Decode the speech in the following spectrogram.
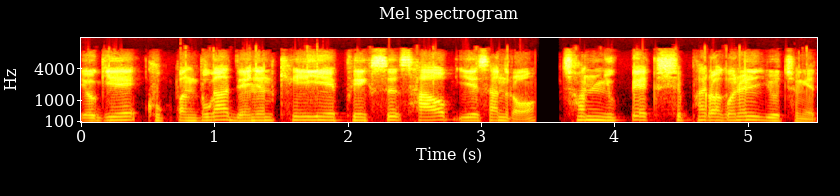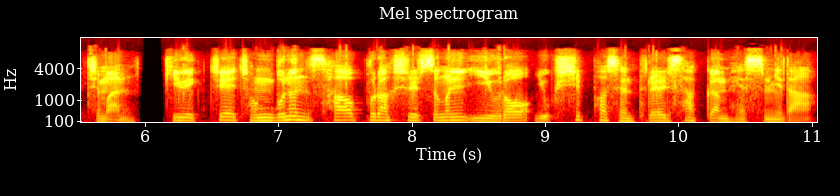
여기에 국방부가 내년 KFX 사업 예산으로 1618억 원을 요청했지만 기획재 정부는 사업 불확실성을 이유로 60%를 삭감했습니다.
